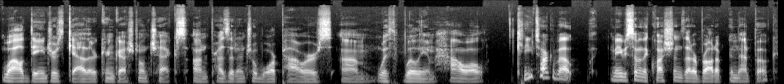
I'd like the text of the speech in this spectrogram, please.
"While Dangers Gather: Congressional Checks on Presidential War Powers" um, with William Howell. Can you talk about maybe some of the questions that are brought up in that book?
